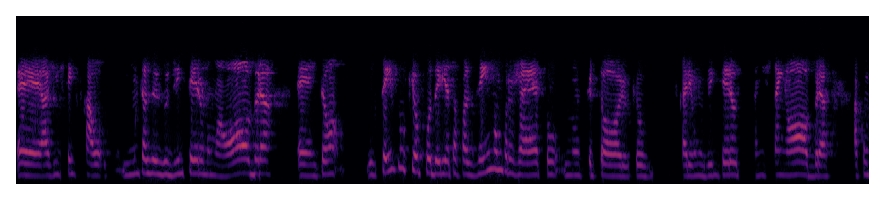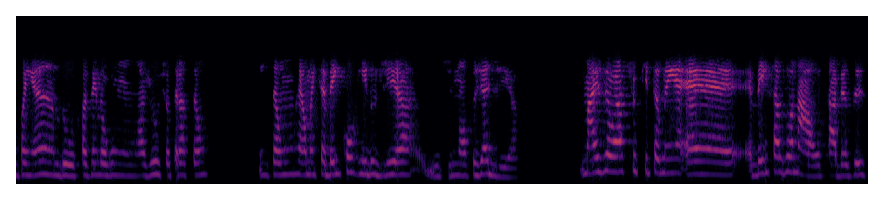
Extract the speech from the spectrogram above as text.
é, a gente tem que ficar muitas vezes o dia inteiro numa obra, é, então o tempo que eu poderia estar fazendo um projeto no escritório, que eu ficaria um dia inteiro, a gente está em obra, acompanhando, fazendo algum ajuste, alteração, então realmente é bem corrido o dia de nosso dia a dia. Mas eu acho que também é, é bem sazonal, sabe? Às vezes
